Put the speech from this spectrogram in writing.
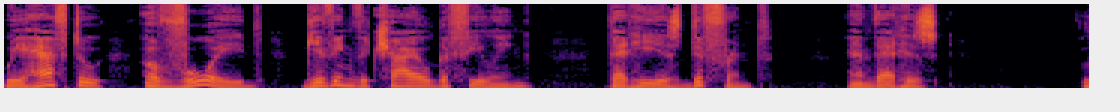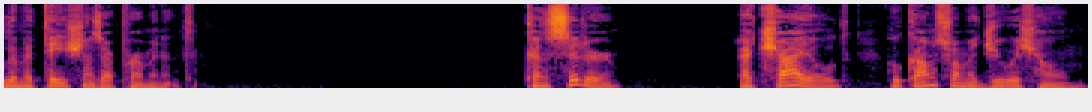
We have to avoid giving the child the feeling that he is different and that his limitations are permanent. Consider a child who comes from a Jewish home.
